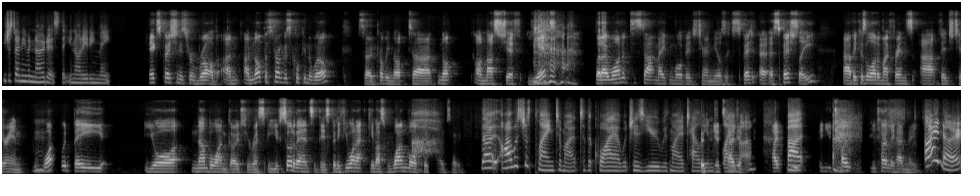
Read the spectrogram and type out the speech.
you just don't even notice that you're not eating meat. Next question is from Rob. I'm, I'm not the strongest cook in the world, so probably not uh, not on Must Chef yet. but I wanted to start making more vegetarian meals, uh, especially uh, because a lot of my friends are vegetarian. Mm. What would be your number one go-to recipe? You've sort of answered this, but if you want to give us one more quick go-to. I was just playing to my to the choir, which is you with my Italian, flavor. I, but and you totally you totally had me. I know,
